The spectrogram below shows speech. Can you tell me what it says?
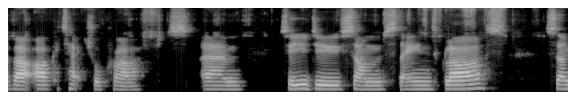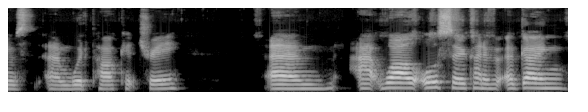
about architectural crafts. Um, so you do some stained glass, some um, wood parquetry, um, at, while also kind of uh, going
